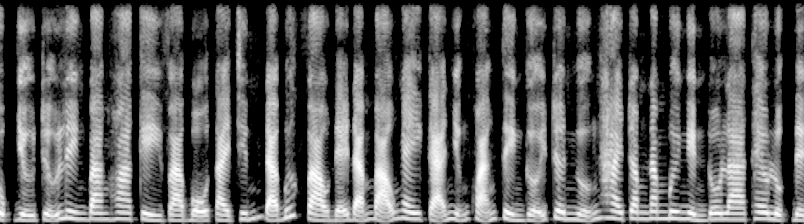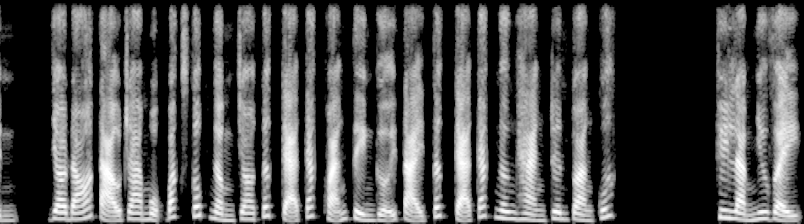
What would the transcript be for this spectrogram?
Cục Dự trữ Liên bang Hoa Kỳ và Bộ Tài chính đã bước vào để đảm bảo ngay cả những khoản tiền gửi trên ngưỡng 250.000 đô la theo luật định, do đó tạo ra một backstop ngầm cho tất cả các khoản tiền gửi tại tất cả các ngân hàng trên toàn quốc. Khi làm như vậy,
